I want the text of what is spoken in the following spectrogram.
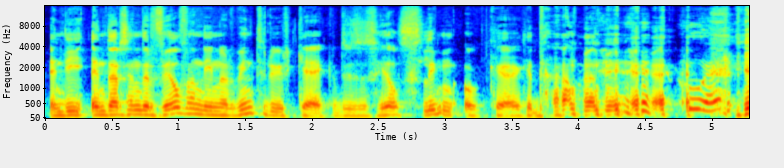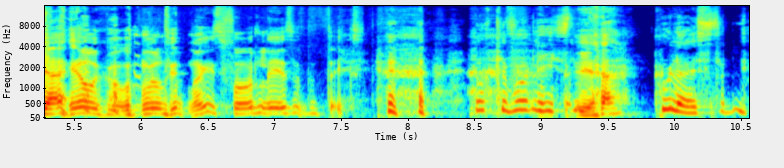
En, die, en daar zijn er veel van die naar Winteruur kijken, dus dat is heel slim ook eh, gedaan. Goed, hè? ja, heel goed. Wil je het nog eens voorlezen, de tekst? Nog een keer voorlezen? Ja. Goed luisteren.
